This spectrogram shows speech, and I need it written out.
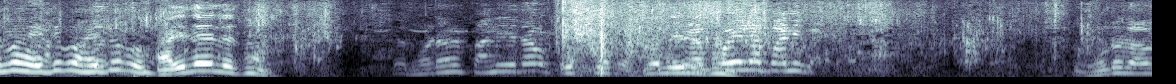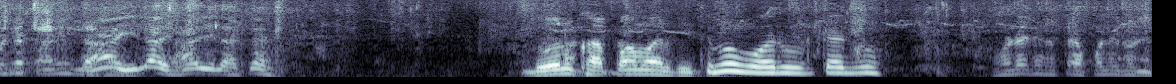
बघ, हे बघ, हे बघ. हा इथं इथं थांब. थोडं पाणी येतं चल, इथं थांब. पहिलं पाणी थोडं लावलं पाणी हा इला हा इला चल. दोन खापा मारती हे बघ वर उडतात बघ थोड्याच्या हातात पलीकडून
